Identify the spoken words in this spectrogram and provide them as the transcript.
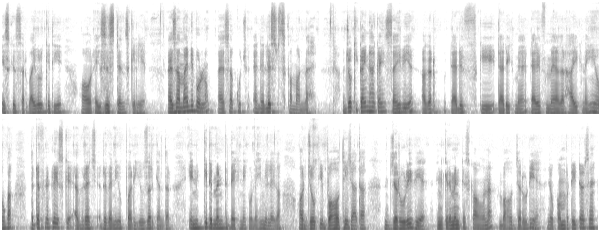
इसके सर्वाइवल के लिए और एग्जिस्टेंस के लिए। ऐसा मैं नहीं बोल रहा हूँ, ऐसा कुछ एनालिस्ट्स का मानना है। जो कि कहीं ना कहीं सही भी है। अगर टैरिफ की टैरिफ में टैरिफ में अगर हाइक नहीं होगा तो डेफिनेटली इसके एवरेज रेवेन्यू पर यूज़र के अंदर इंक्रीमेंट देखने को नहीं मिलेगा। और जो कि बहुत ही ज़्यादा ज़रूरी भी है। इंक्रीमेंट इसका होना बहुत ज़रूरी है। जो कॉम्पिटिटर्स हैं,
